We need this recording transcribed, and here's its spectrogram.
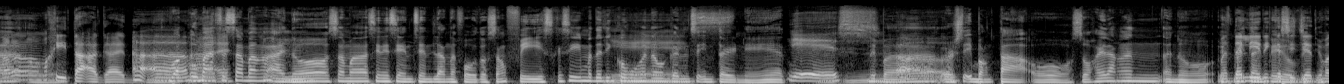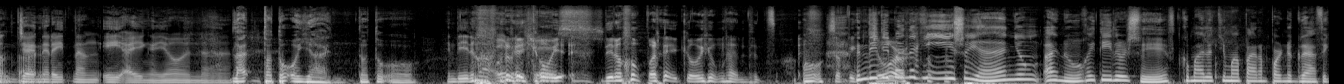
Para Oo. makita agad. Ah, Huwag umasa sa mga ano, sa mga sinisend-send lang na photos ng face kasi madaling kumuha ng ganun sa Yes. internet. Yes. Di ba? Oo. Or sa ibang tao. So, kailangan, ano, Madali rin kasi call mag-generate ng AI ngayon na tayo. La- totoo yan. Totoo. hindi naman Mga pala ikaw, hindi naman pala ikaw yung nandun sa, Oo. sa picture. Hindi, di ba naging issue yan? Yung, ano, kay Taylor Swift, kumalat yung mga parang pornographic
